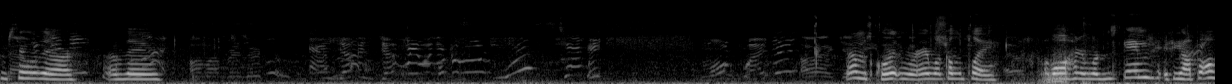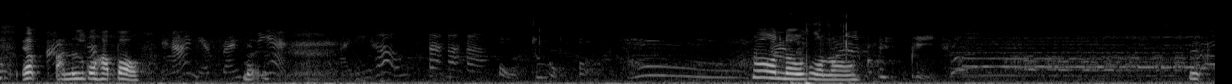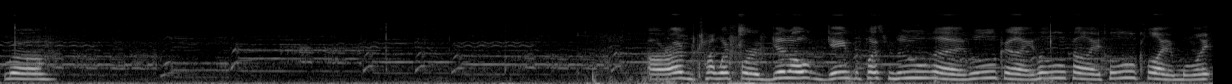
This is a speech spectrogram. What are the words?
I'm still where they are. Over there. Rams court where everyone comes to play. I'm all had to this game. If you hop off, yep, I'm just gonna hop off. But oh no, what's going on? Bruh. Alright, I'm trying to wait for a good old game to play some who hey, who play, who play, who play, boy.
